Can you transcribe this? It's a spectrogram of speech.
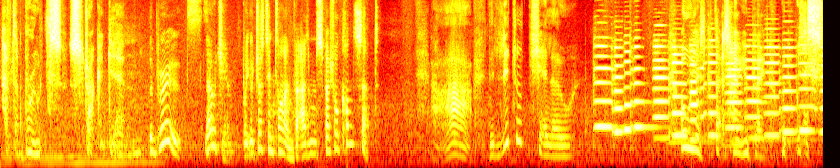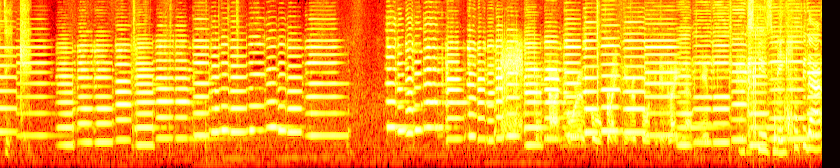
Have the brutes struck again? the brutes. No, Jim, but you're just in time for Adam's special concert. Ah, the little cello. Oh, yes, that's how you play, with, with a stick. Excuse me. Copy that.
